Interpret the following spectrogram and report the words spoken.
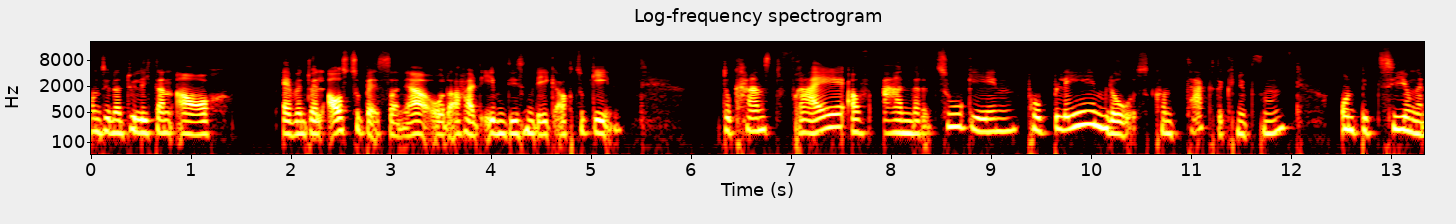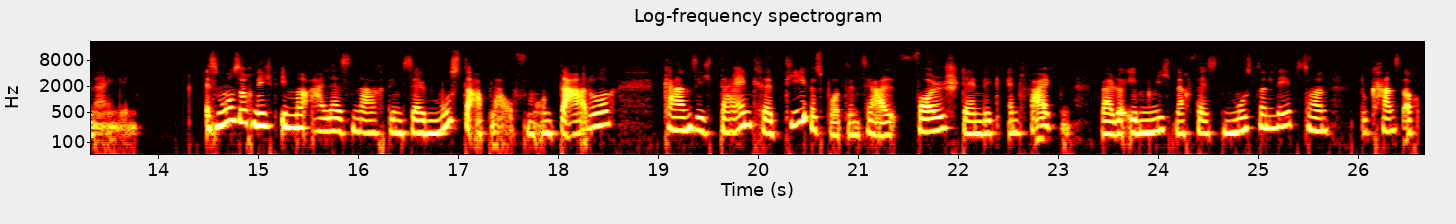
und sie natürlich dann auch eventuell auszubessern, ja, oder halt eben diesen Weg auch zu gehen. Du kannst frei auf andere zugehen, problemlos Kontakte knüpfen und Beziehungen eingehen. Es muss auch nicht immer alles nach demselben Muster ablaufen und dadurch kann sich dein kreatives Potenzial vollständig entfalten, weil du eben nicht nach festen Mustern lebst, sondern du kannst auch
